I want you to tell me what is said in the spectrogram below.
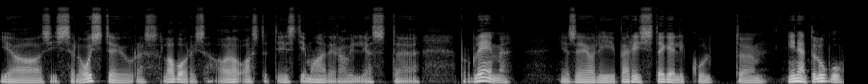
ja siis selle ostja juures laboris avastati Eesti maheteraviljast äh, probleeme ja see oli päris tegelikult äh, inetu lugu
